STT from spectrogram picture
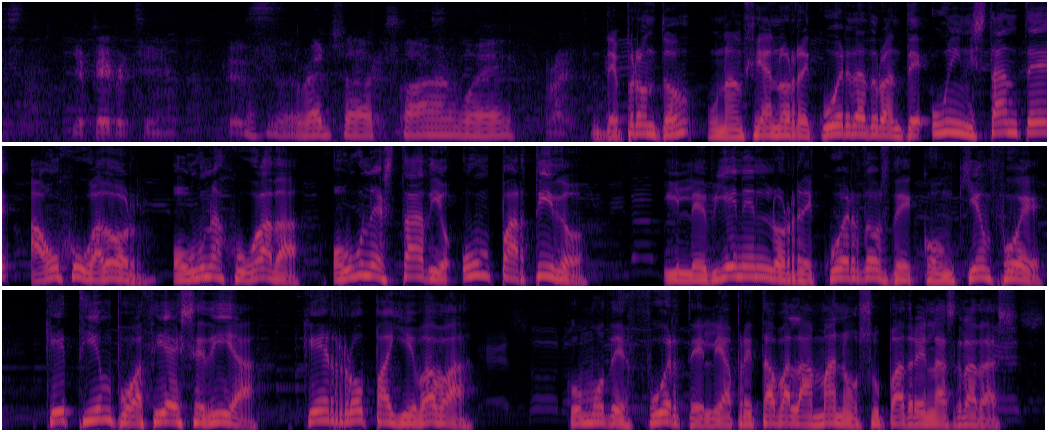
is your favorite team is The Red Sox, far and away. right. De pronto, un anciano recuerda durante un instante a un jugador, o una jugada, o un estadio, un partido, y le vienen los recuerdos de con quién fue, qué tiempo hacía ese día, qué ropa llevaba, cómo de fuerte le apretaba la mano su padre en las gradas.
